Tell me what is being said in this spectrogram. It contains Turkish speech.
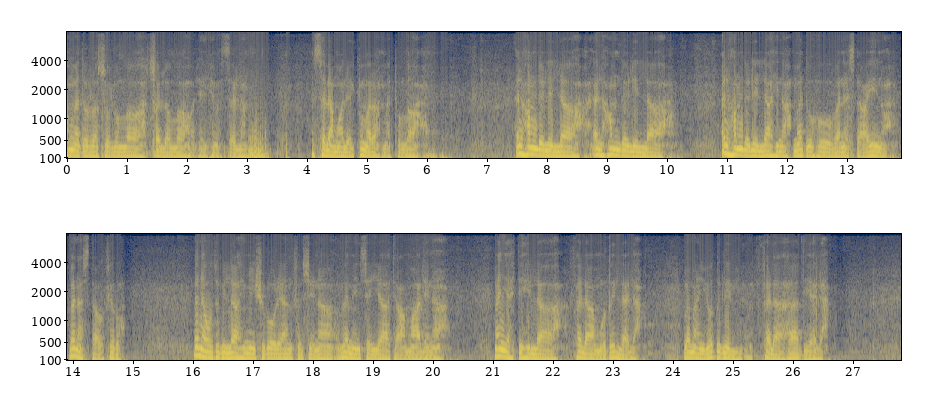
Muhammedur Resulullah sallallahu aleyhi ve sellem. Esselamu aleyküm ve rahmetullah. Elhamdülillah, elhamdülillah. Elhamdülillahi nahmeduhu ve nesta'inuhu ve nestağfiruh. Ve neuzu billahi min şururi enfusina ve min seyyiati a'malina. Men yehdihillah fela mudille ve men yudlil fela.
